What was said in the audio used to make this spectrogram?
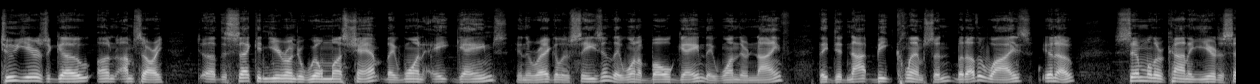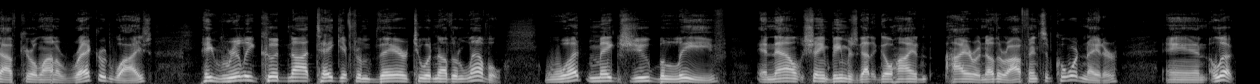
two years ago, I'm sorry, uh, the second year under Will Muschamp, they won eight games in the regular season. They won a bowl game. They won their ninth. They did not beat Clemson, but otherwise, you know, similar kind of year to South Carolina record wise. He really could not take it from there to another level. What makes you believe? And now Shane Beamer's got to go hire, hire another offensive coordinator. And look,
